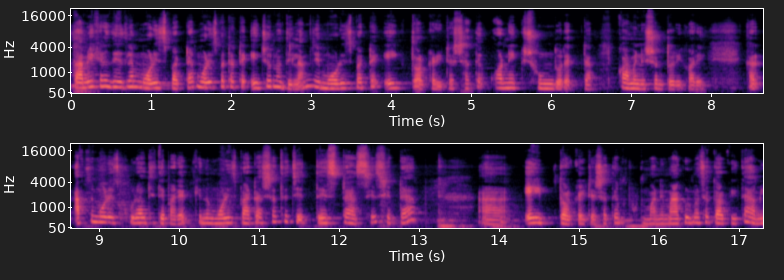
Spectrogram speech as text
তো আমি এখানে দিয়ে দিলাম মরিচ বাটা। মরিচ বাটাটা এই জন্য দিলাম যে মরিচ বাটা এই তরকারিটার সাথে অনেক সুন্দর একটা কম্বিনেশন তৈরি করে। কারণ আপনি মরিচ গুঁড়াও দিতে পারেন, কিন্তু মরিচ বাটার সাথে যে টেস্টটা আছে সেটা এই তরকারিটার সাথে মানে মাগুর মাছের তরকারিতে আমি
